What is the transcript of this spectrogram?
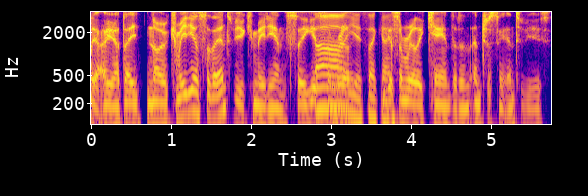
you know, they know comedians, so they interview comedians. So you get some Ah, really, yes, you okay. get some really candid and interesting interviews.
